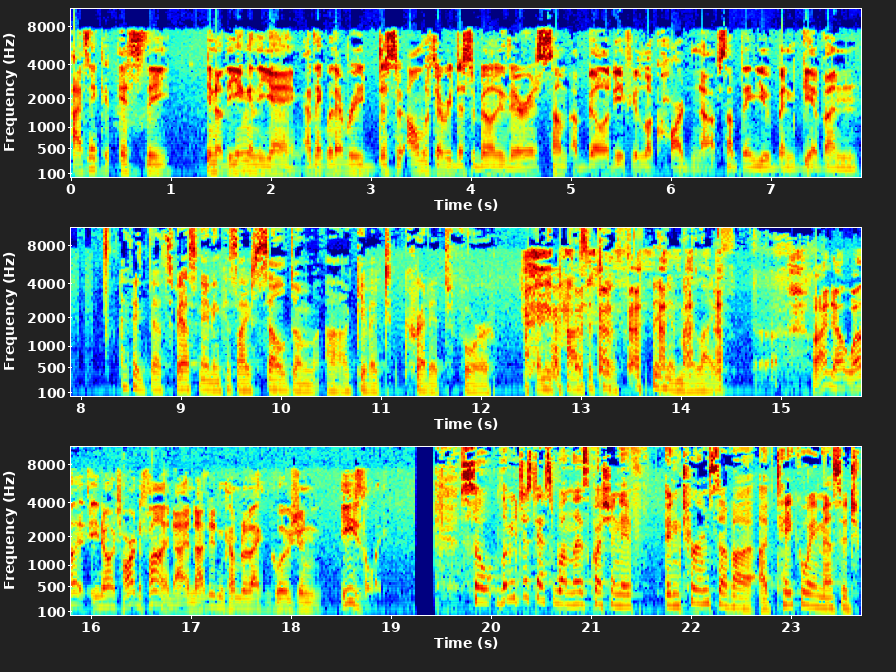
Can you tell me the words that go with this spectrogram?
I think it's the you know the yin and the yang. I think with every dis- almost every disability, there is some ability if you look hard enough, something you've been given. I think that's fascinating because I seldom uh, give it credit for any positive thing in my life. I know. Well, you know, it's hard to find, and I didn't come to that conclusion easily. So let me just ask one last question. If, in terms of a, a, takeaway message,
